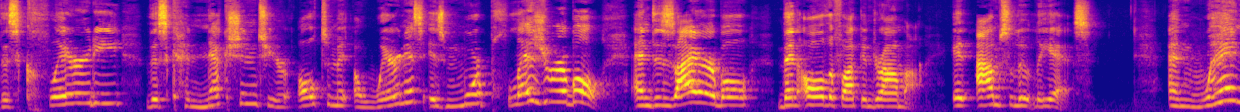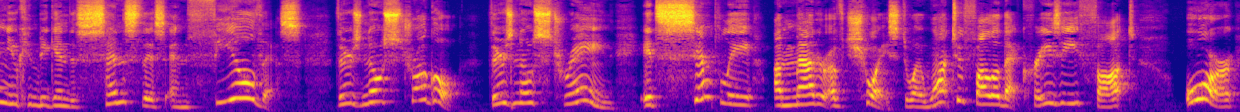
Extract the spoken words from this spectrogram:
this clarity, this connection to your ultimate awareness is more pleasurable and desirable than all the fucking drama. It absolutely is. And when you can begin to sense this and feel this, there's no struggle. There's no strain. It's simply a matter of choice. Do I want to follow that crazy thought or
